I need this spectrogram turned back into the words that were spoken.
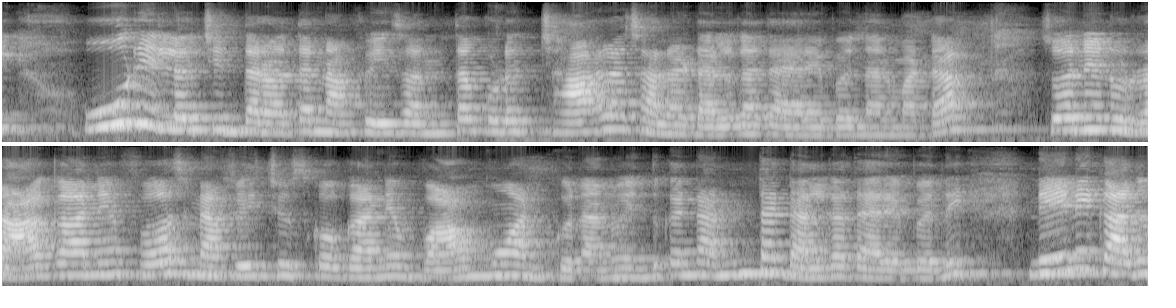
అనేది చేయండి ఊరు వచ్చిన తర్వాత నా ఫేస్ అంతా కూడా చాలా చాలా డల్గా తయారైపోయింది అనమాట సో నేను రాగానే ఫస్ట్ నా ఫేస్ చూసుకోగానే వామ్మో అనుకున్నాను. ఎందుకంటే అంత డల్గా తయారైపోయింది. నేనే కాదు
